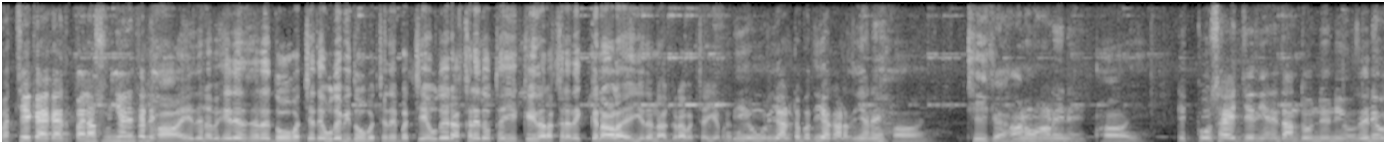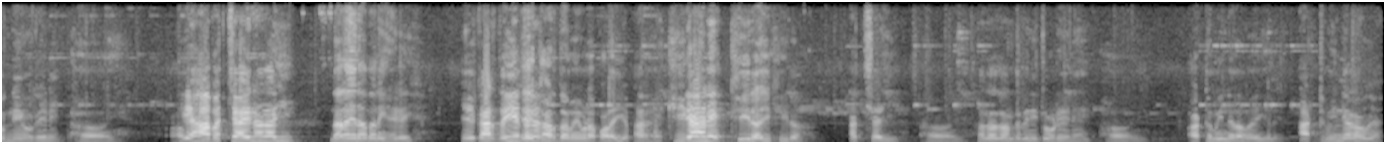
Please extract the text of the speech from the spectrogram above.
ਬੱਚੇ ਕਹਿ ਕਹਿ ਪਹਿਲਾਂ ਸੂਈਆਂ ਨਹੀਂ ਥੱਲੇ ਹਾਂ ਇਹਦੇ ਨਾਲ ਇਹਦੇ ਸਾਰੇ ਦੋ ਬੱਚੇ ਤੇ ਉਹਦੇ ਵੀ ਦੋ ਬੱਚੇ ਤੇ ਬੱਚੇ ਉਹਦੇ ਰੱਖ ਲਏ ਤੇ ਉੱਥੇ ਜੀ ਇੱਕ ਇਹਦਾ ਰੱਖ ਲਿਆ ਤੇ ਇੱਕ ਨਾਲ ਆਇਆ ਜੀ ਇਹਦਾ ਨਾਗਰਾ ਬੱਚਾ ਜੀ ਆਪਣੇ ਕੋਲ। ਵੀ ਉਹ ਰਿਜ਼ਲਟ ਵਧੀਆ ਕੱਢਦੀਆਂ ਨੇ। ਹਾਂ ਜੀ। ਠੀਕ ਹੈ ਹਾਣੋ ਹਾਣੇ ਨੇ। ਹਾਂ ਜੀ। ਇੱਕੋ ਸਾਈਜ਼ ਜੇ ਦੀਆਂ ਨੇ ਦੰਦ ਉਹਨੇ ਨਹੀਂ ਉਹਦੇ ਨੇ ਉਹਨੇ ਉਹਦੇ ਨੇ। ਹਾਂ ਜੀ। ਤੇ ਆਹ ਬੱਚਾ ਇਹਨਾਂ ਦਾ ਜੀ? ਨਾ ਨਾ ਇਹਨਾਂ ਦਾ ਨਹੀਂ ਹੈਗਾ ਜੀ। ਇਹ ਘਰ ਦਾ ਹੀ ਹੈ ਇਹ ਘਰ ਦਾ ਮੇਵਣਾ ਪਾਲਿਆ ਜੀ ਆਪਾਂ ਨੇ। ਖੀਰਾ ਹਲੇ? ਖੀਰਾ ਜੀ ਖੀਰਾ। ਅੱਛਾ ਜੀ। ਹਾਂ ਜੀ। ਉਹਦਾ ਦੰਦ ਵੀ ਨਹੀਂ ਤੋੜੇ ਨੇ। ਹਾਂ ਜੀ। 8 ਮਹੀਨੇ ਦਾ ਹੋਇਆ ਜੀ ਹਲੇ। 8 ਮਹੀਨੇ ਦਾ ਹੋ ਗਿਆ।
